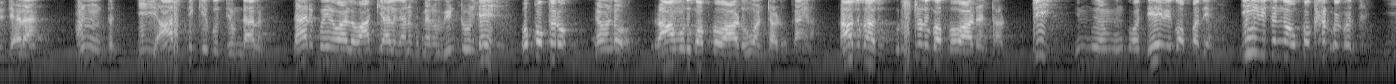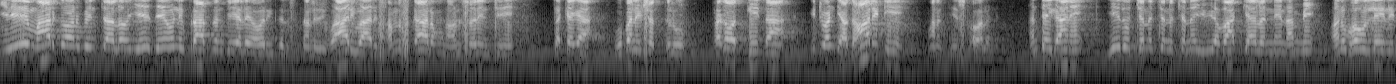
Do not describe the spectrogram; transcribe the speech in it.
చూచారా? అంత ఈ ఆస్తికి బుద్ధి ఉండాలని. దారిపోయే వాళ్ళ వాక్యాలు కనుక మనం వింటుంటే ఒక్కొక్కరు ఏమండో రాముడు గొప్పవాడు అంటాడు ఆయన. కాదు కాదు కృష్ణుడు గొప్పవాడు అంటాడు. ఇంకో దేవి గొప్పదే. ఈ విధంగా ఒక్కొక్కరు ఏ మార్గం అనిపించాలో ఏ దేవుని ప్రార్థన చేయాలో ఎవరికి తెలుస్తున్నది వారి వారి సంస్కారం అనుసరించి చక్కగా ఉపనిషత్తులు భగవద్గీత ఇటువంటి అథారిటీ మనం తీసుకోవాలండి. అంతేగాని ఏదో చిన్న చిన్న చిన్న వాక్యాలన్నీ నమ్మి అనుభవం లేని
